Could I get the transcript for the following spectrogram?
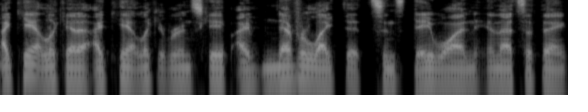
I can't look at it. I can't look at RuneScape. I've never liked it since day one, and that's the thing.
